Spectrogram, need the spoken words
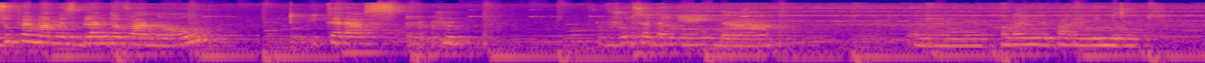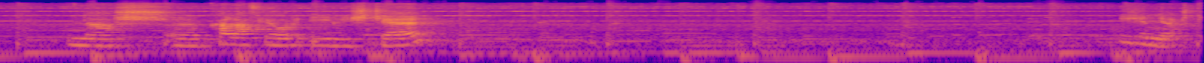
Zupę mamy zblendowaną i teraz wrzucę do niej na e, kolejne parę minut nasz e, kalafior i liście. I ziemniaczki.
